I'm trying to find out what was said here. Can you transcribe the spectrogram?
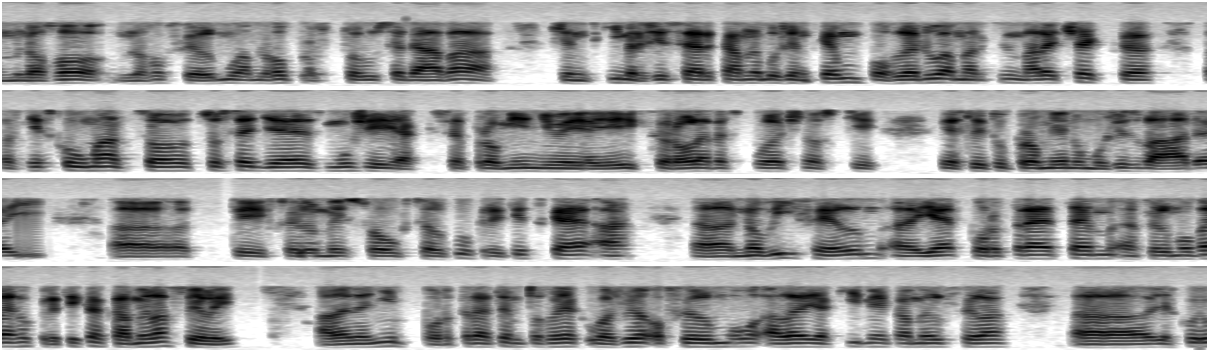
mnoho, mnoho filmů a mnoho prostoru se dává ženským režisérkám nebo ženskému pohledu a Martin Mareček vlastně zkoumá, co, co se děje s muži, jak se proměňuje jejich role ve společnosti, jestli tu proměnu muži zvládají. Ty filmy jsou v celku kritické a nový film je portrétem filmového kritika Kamila Fili ale není portrétem toho, jak uvažuje o filmu, ale jakým je Kamil Fila, jako,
